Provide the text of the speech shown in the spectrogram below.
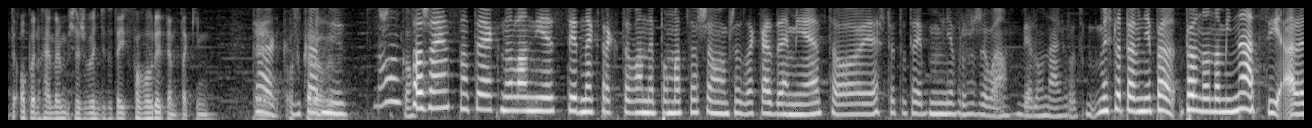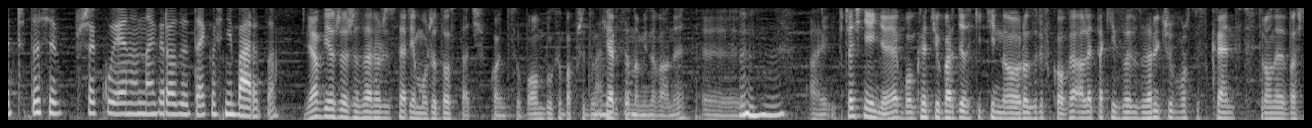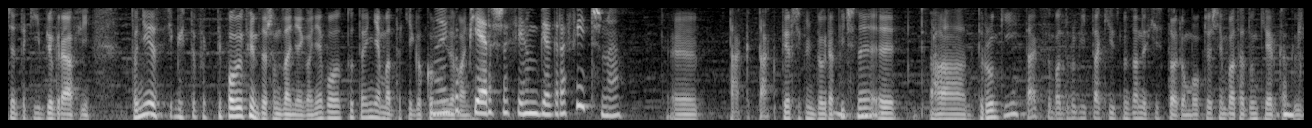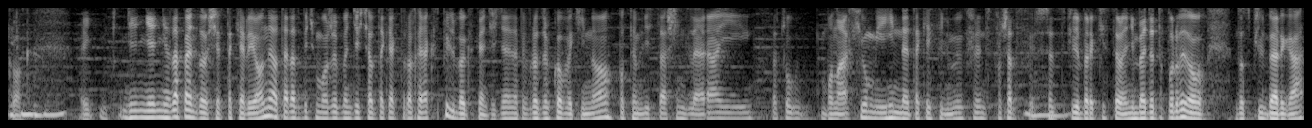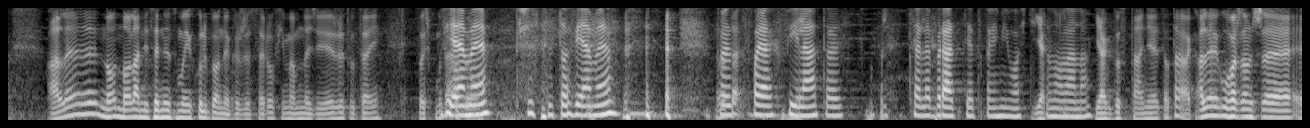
Oppenheimer myślę, że będzie tutaj faworytem takim e, Tak, zgadnie No, wszystko. zważając na to, jak Nolan jest jednak traktowany po macoszemu przez Akademię, to jeszcze tutaj bym nie wróżyła wielu nagród. Myślę pewnie pe- pełno nominacji, ale czy to się przekuje na nagrody, to jakoś nie bardzo. Ja wierzę, że za reżyserię może dostać w końcu, bo on był chyba przy Dunkierce nominowany. e, Mhm. A wcześniej nie, bo kręcił bardziej takie kino rozrywkowe, ale taki za- zaliczył po prostu skręt w stronę właśnie takich biografii. To nie jest jakiś typ- typowy film zresztą dla niego, nie? Bo tutaj nie ma takiego No jego kombinowania. pierwszy film biograficzny. Tak, tak. Pierwszy film biograficzny, Mhm. e, a drugi, tak? Chyba drugi taki związany z historią, bo wcześniej była ta Dunkierka tylko. E, Nie, nie, nie zapędzał się w takie rejony, a teraz być może będzie chciał tak jak trochę jak Spielberg kręcić, nie? Najpierw rozrywkowe kino, potem lista Schindlera i zaczął Monachium i inne takie filmy, więc wszedł, wszedł Spielberg historię. Nie będę to porównywał do Spielberga, ale no, Nolan jest jednym z moich ulubionych reżyserów i mam nadzieję, że tutaj coś mu dadzą. Wiemy, wszyscy to wiemy. To No jest tak. twoja chwila, to jest po prostu celebracja twojej miłości Jak- do Nolana. Jak dostanie, to tak. Ale uważam, że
